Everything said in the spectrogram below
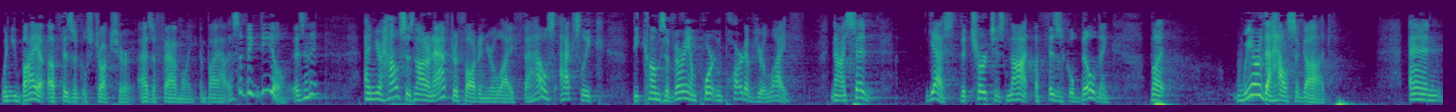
when you buy a, a physical structure as a family and buy a house, that's a big deal, isn't it? And your house is not an afterthought in your life. The house actually becomes a very important part of your life. Now, I said yes, the church is not a physical building, but we're the house of God. And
